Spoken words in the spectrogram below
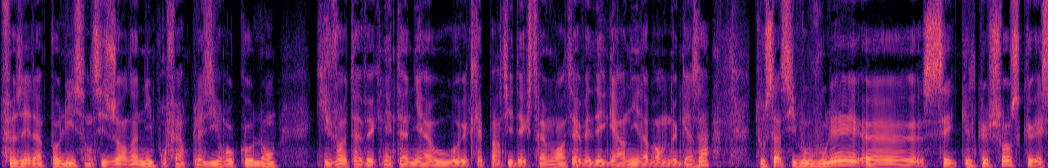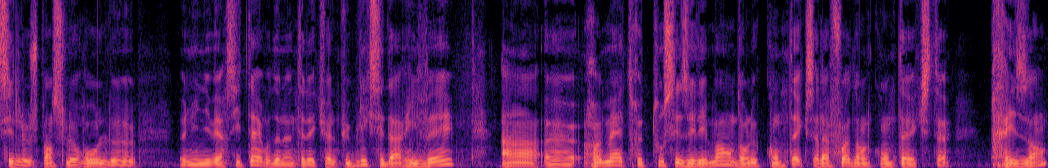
faisait la police en Cisjordanie pour faire plaisir aux colons qui votent avec Netanyahou ou avec les partis d'extrême droite, y avait dégarni la bande de Gaza. Tout ça, si vous voulez, euh, c'est quelque chose que, et c'est, je pense, le rôle d'un universitaire ou de l'intellectuel public, c'est d'arriver à euh, remettre tous ces éléments dans le contexte, à la fois dans le contexte présent,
